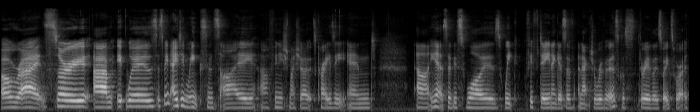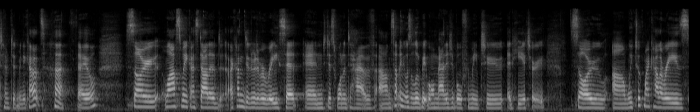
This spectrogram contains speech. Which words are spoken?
All right. So um, it was. It's been 18 weeks since I uh, finished my show. It's crazy, and uh, yeah. So this was week 15, I guess, of an actual reverse because three of those weeks were attempted mini cuts. Fail. So last week I started. I kind of did a bit of a reset and just wanted to have um, something that was a little bit more manageable for me to adhere to. So uh, we took my calories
